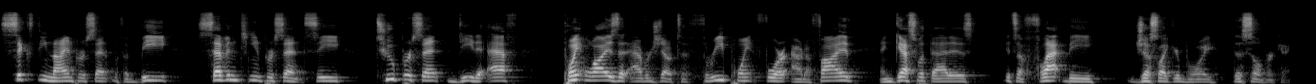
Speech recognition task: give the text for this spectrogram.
69% with a B, 17% C, 2% D to F, Point wise, that averaged out to 3.4 out of 5. And guess what that is? It's a flat B, just like your boy, the Silver King.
